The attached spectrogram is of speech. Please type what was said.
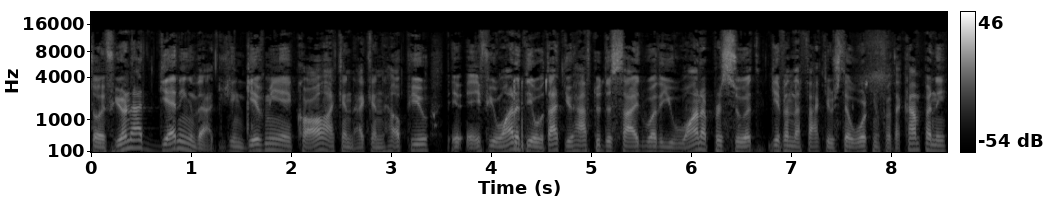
So if you're not getting that, you can give me a call. I can I can help you. If you want to deal with that, you have to decide whether you want to pursue it, given the fact you're still working for the company.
